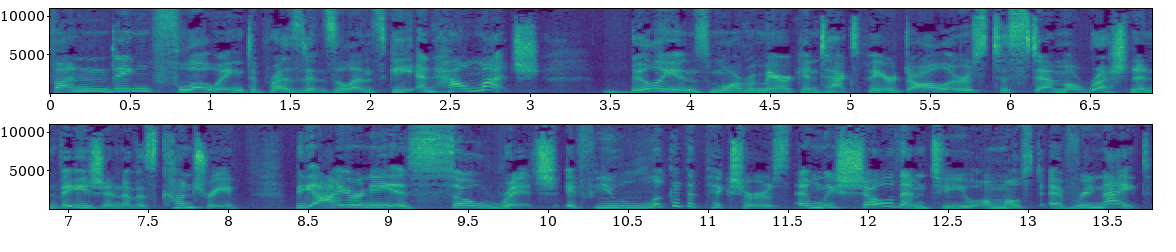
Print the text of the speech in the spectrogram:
funding flowing to President Zelensky and how much? Billions more of American taxpayer dollars to stem a Russian invasion of his country. The irony is so rich if you look at the pictures, and we show them to you almost every night.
